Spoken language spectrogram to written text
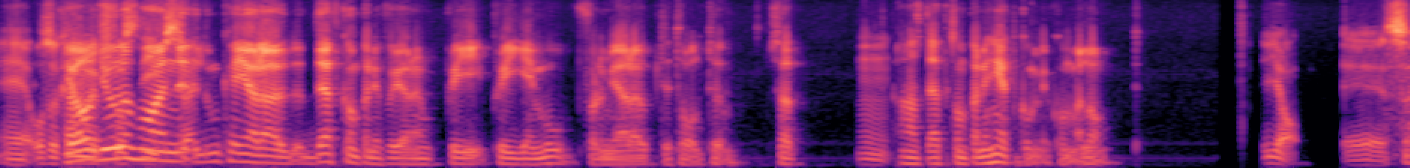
Eh, och så kan Ja, jo, de, har en, de kan göra, Death Company får göra en pre, pre-game move, får de göra upp till 12 tum. Så att Mm. hans Death Company-enhet kommer ju komma långt. Ja, så,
